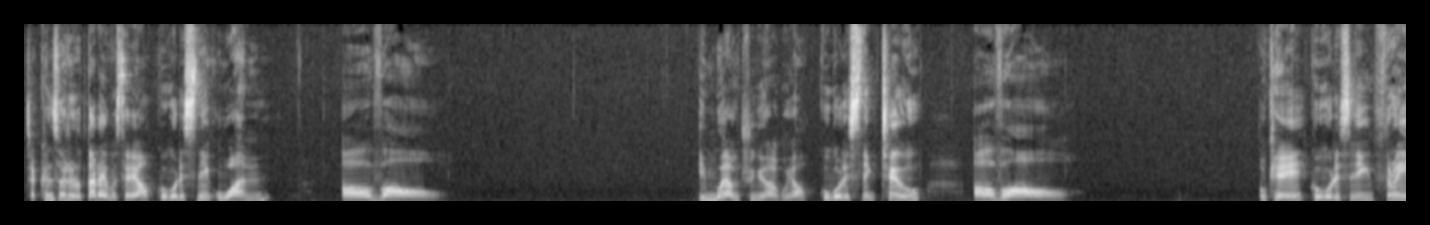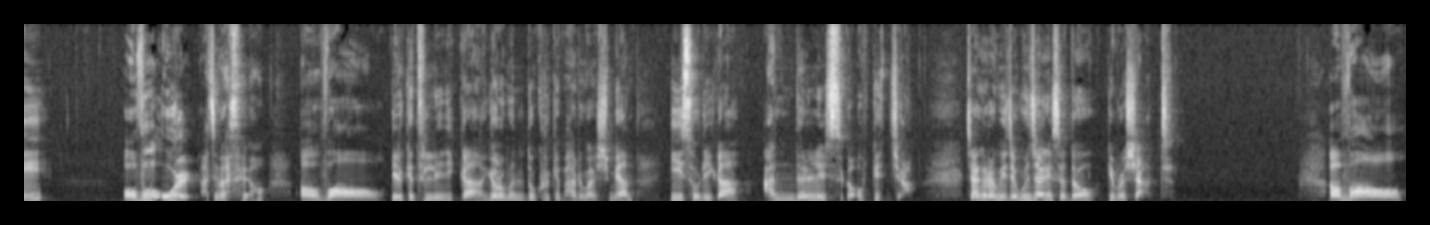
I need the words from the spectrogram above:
자, 큰 소리로 따라해 보세요. Go Go Listening 1 of all 입모양 중요하고요. Go Go Listening 2 of all 오케이. 고고 리스닝 3 of all 하지 마세요. of all 이렇게 들리니까 여러분들도 그렇게 발음하시면 이 소리가 안 들릴 수가 없겠죠. 자, 그럼 이제 문장에서도 give a shot. Of all,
